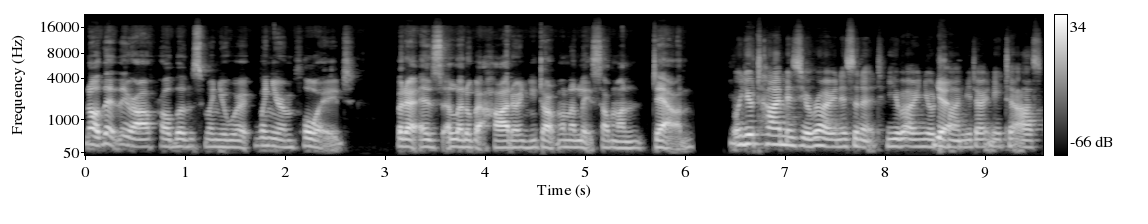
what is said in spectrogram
Not that there are problems when you're work when you're employed, but it is a little bit harder, and you don't want to let someone down. Well, your time is your own, isn't it? You own your yeah. time. You don't need to ask.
